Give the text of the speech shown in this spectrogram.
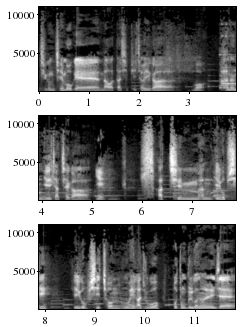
지금 제목에 나왔다시피 저희가 뭐 하는 일 자체가 예. 아침 한 7시? 7시 전후 해가지고 보통 물건을 이제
